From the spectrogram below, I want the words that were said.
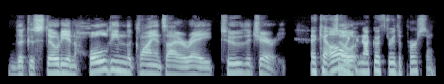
the custodian holding the client's IRA to the charity. It can, oh, so, it cannot go through the person.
